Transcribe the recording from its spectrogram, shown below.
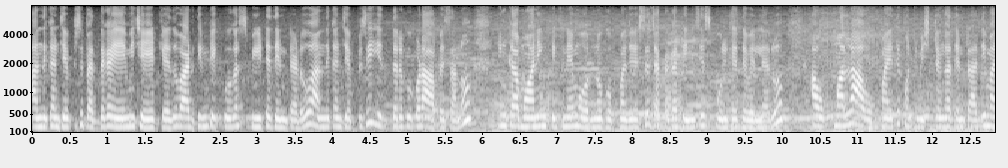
అందుకని చెప్పేసి పెద్దగా ఏమీ చేయట్లేదు. వాడు తింటే ఎక్కువగా స్వీటే తింటాడు. అందుకని చెప్పేసి ఇద్దరికి కూడా ఆపేశాను. ఇంకా మార్నింగ్ టిఫిన్ ఏమో ఒరినోకి ఉప్మా చేస్తే చక్కగా తినేసి స్కూల్కి అయితే వెళ్ళారు. ఆ ఉప్మాలో ఆ ఉప్మా అయితే కొంచెం ఇష్టంగా తింటారు. అది మా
